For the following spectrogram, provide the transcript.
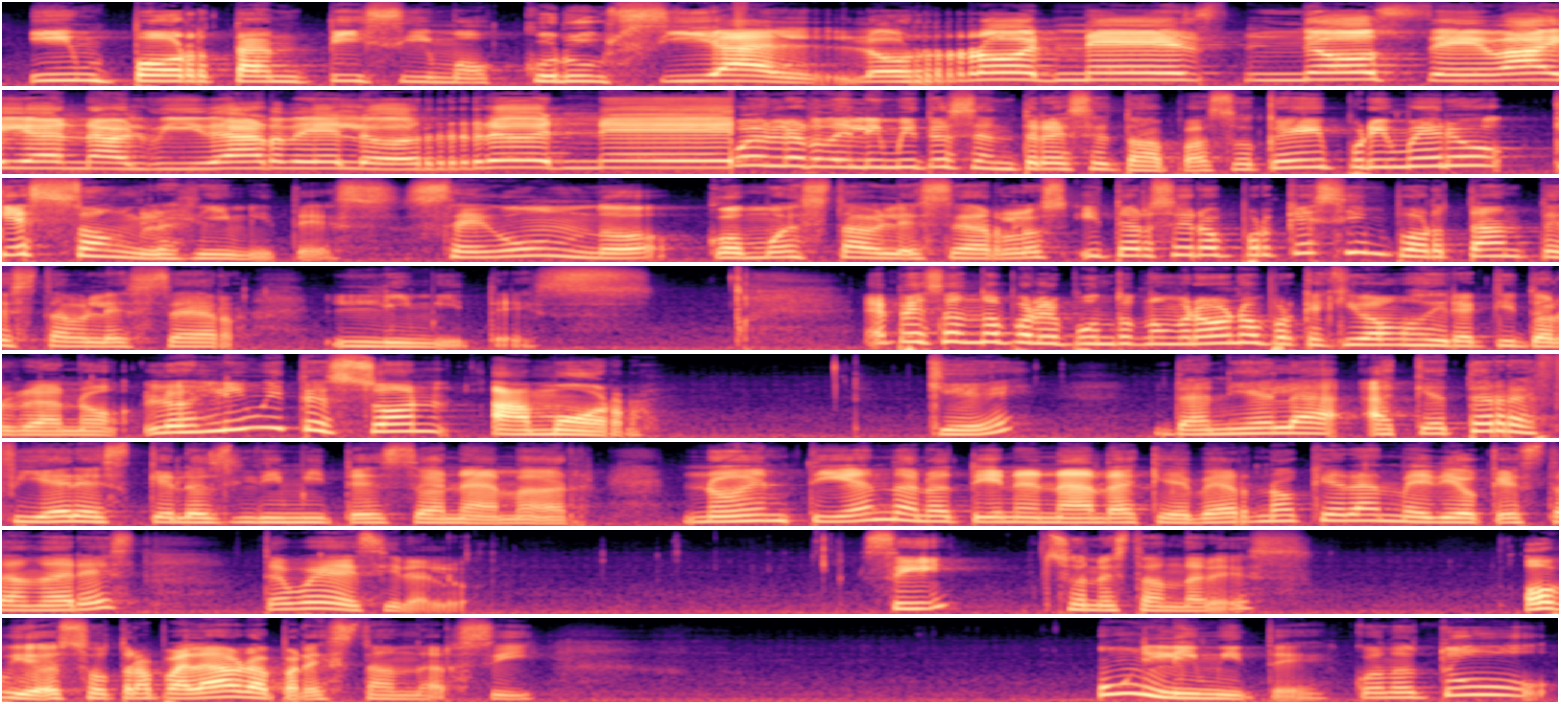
Importantísimo, crucial. Los rones, no se vayan a olvidar de los rones. Hablar de límites en tres etapas, ¿ok? Primero, ¿qué son los límites? Segundo, ¿cómo establecerlos? Y tercero, ¿por qué es importante establecer límites? Empezando por el punto número uno, porque aquí vamos directito al grano. Los límites son amor. ¿Qué? Daniela, ¿a qué te refieres que los límites son amor? No entiendo, no tiene nada que ver, ¿no que eran medio que estándares? Te voy a decir algo. Sí, son estándares. Obvio, es otra palabra para estándar, sí. Un límite, cuando tú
